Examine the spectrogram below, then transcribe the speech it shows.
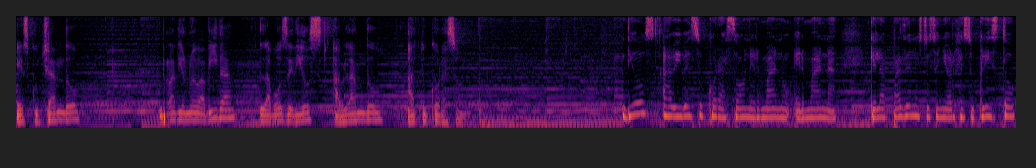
escuchando Radio Nueva Vida, la voz de Dios hablando a tu corazón. Dios avive su corazón, hermano, hermana, que la paz de nuestro Señor Jesucristo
